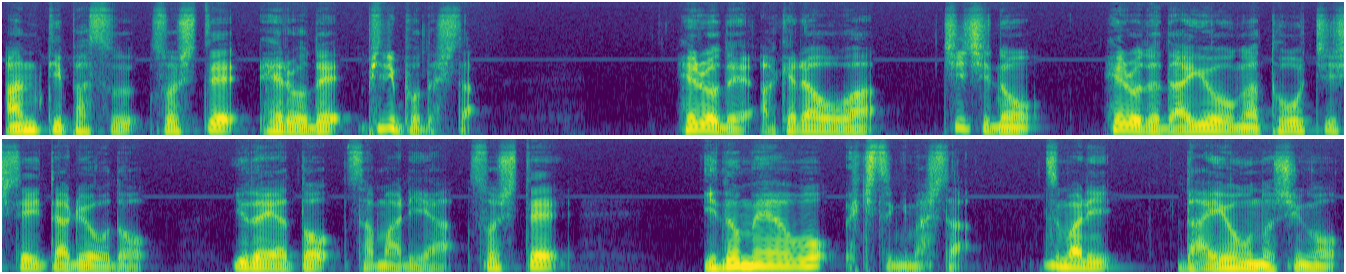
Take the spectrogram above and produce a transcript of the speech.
アンティパスそしてヘロデ・ピリポでした。ヘロデ・アケラオは父のヘロデ大王が統治していた領土ユダヤとサマリアそしてイドメアを引き継ぎました。つまり大王の死後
